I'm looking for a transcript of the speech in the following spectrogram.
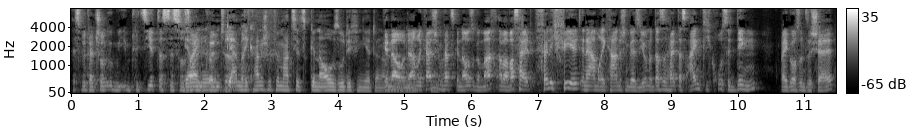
es wird halt schon irgendwie impliziert, dass das so ja, sein könnte. Der amerikanische Film hat es jetzt genau so definiert. Dann genau, der amerikanische. Film hat es genauso gemacht. Aber was halt völlig fehlt in der amerikanischen Version, und das ist halt das eigentlich große Ding bei Ghost in the Shell,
